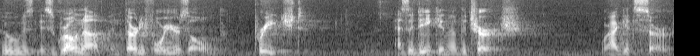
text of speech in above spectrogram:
who is, grown up and 34 years old, preached as a deacon of the church where I get to serve.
